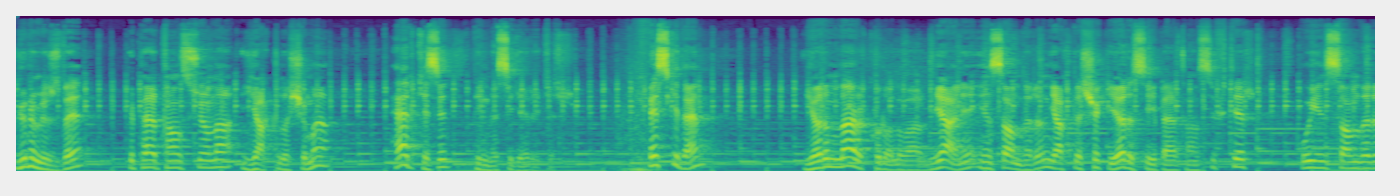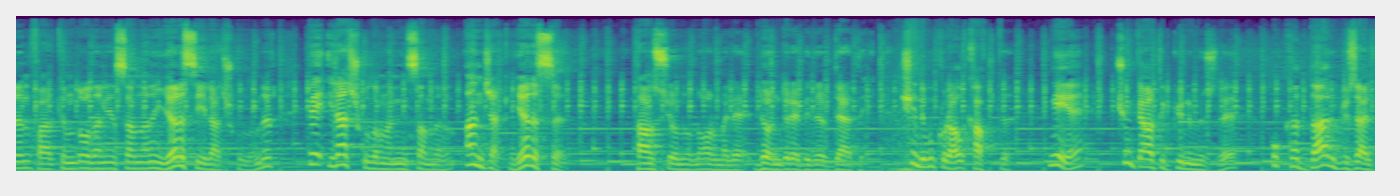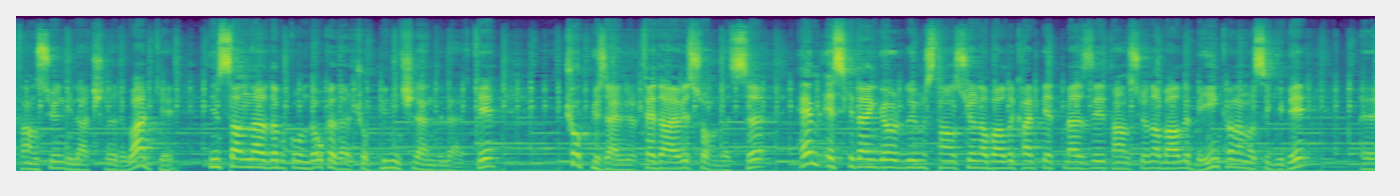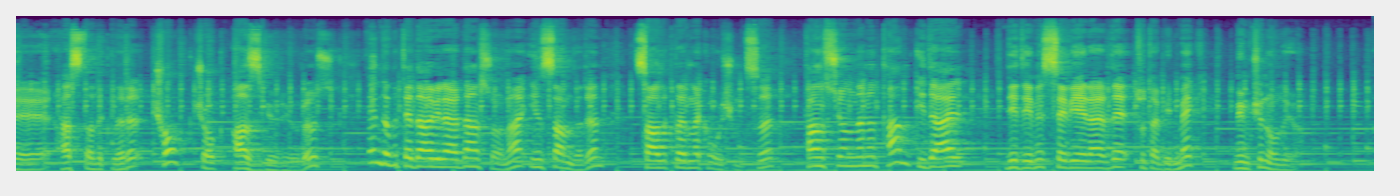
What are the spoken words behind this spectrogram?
Günümüzde hipertansiyona yaklaşımı herkesin bilmesi gerekir. Eskiden yarımlar kuralı vardı. Yani insanların yaklaşık yarısı hipertansiftir. Bu insanların, farkında olan insanların yarısı ilaç kullanır ve ilaç kullanan insanların ancak yarısı tansiyonu normale döndürebilir derdik. Şimdi bu kural kalktı. Niye? Çünkü artık günümüzde o kadar güzel tansiyon ilaçları var ki insanlar da bu konuda o kadar çok bilinçlendiler ki çok güzel bir tedavi sonrası hem eskiden gördüğümüz tansiyona bağlı kalp yetmezliği, tansiyona bağlı beyin kanaması gibi e, hastalıkları çok çok az görüyoruz. Hem de bu tedavilerden sonra insanların sağlıklarına kavuşması, tansiyonlarını tam ideal dediğimiz seviyelerde tutabilmek mümkün oluyor.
